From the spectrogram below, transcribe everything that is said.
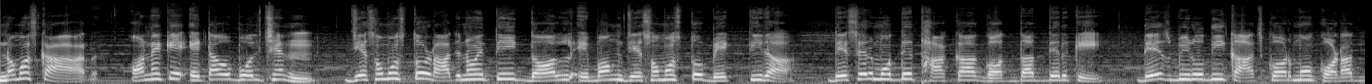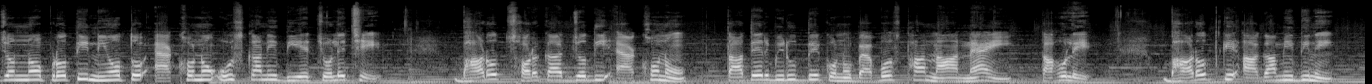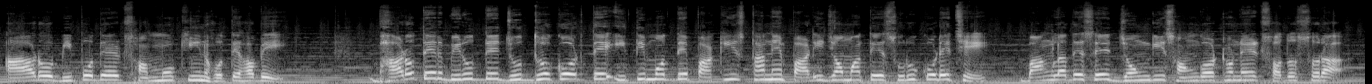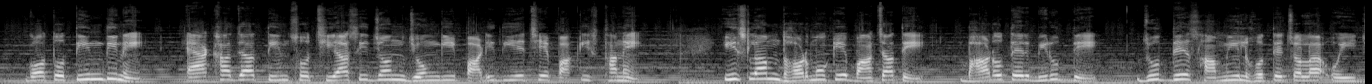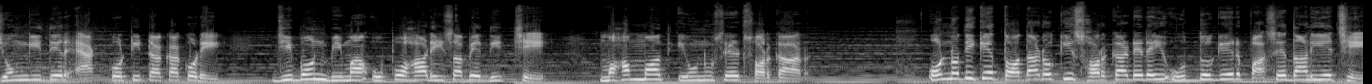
নমস্কার। অনেকে এটাও বলছেন যে সমস্ত রাজনৈতিক দল এবং যে সমস্ত ব্যক্তিরা দেশের মধ্যে থাকা গদ্দারদেরকে দেশবিরোধী কাজকর্ম করার জন্য প্রতিনিয়ত এখনও উস্কানি দিয়ে চলেছে। ভারত সরকার যদি এখনও তাদের বিরুদ্ধে কোনো ব্যবস্থা না নেয়, তাহলে ভারতকে আগামী দিনে আরও বিপদের সম্মুখীন হতে হবে। ভারতের বিরুদ্ধে যুদ্ধ করতে ইতিমধ্যে পাকিস্তানে পাড়ি জমাতে শুরু করেছে বাংলাদেশের জঙ্গি সংগঠনের সদস্যরা। গত তিন দিনে এক হাজার তিনশো ছিয়াশি জন জঙ্গি পাড়ি দিয়েছে পাকিস্তানে। ইসলাম ধর্মকে বাঁচাতে ভারতের বিরুদ্ধে যুদ্ধে সামিল হতে চলা ওই জঙ্গিদের এক কোটি টাকা করে জীবন বীমা উপহার হিসাবে দিচ্ছে মোহাম্মদ ইউনুসের সরকার। অন্যদিকে তদারকি সরকারের এই উদ্যোগের পাশে দাঁড়িয়েছে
